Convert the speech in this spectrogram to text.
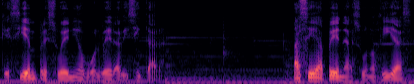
que siempre sueño volver a visitar. Hace apenas unos días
